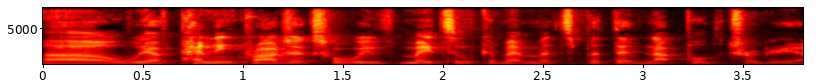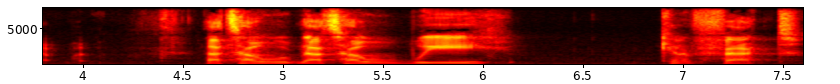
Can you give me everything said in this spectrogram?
Uh, we have pending projects where we've made some commitments, but they've not pulled the trigger yet. But that's how that's how we can affect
